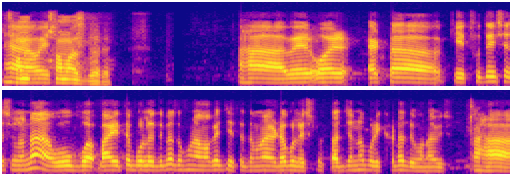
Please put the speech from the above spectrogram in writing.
হ্যাঁ হয়েছিল ধরে। হ্যাঁ এবার ওর একটা কে ছুতে এসেছিল না ও বাড়িতে বলে দিবে তখন আমাকে যেতে দেবো না এটা বলেছিল। তার জন্য পরীক্ষাটা দেবো না। হ্যাঁ।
